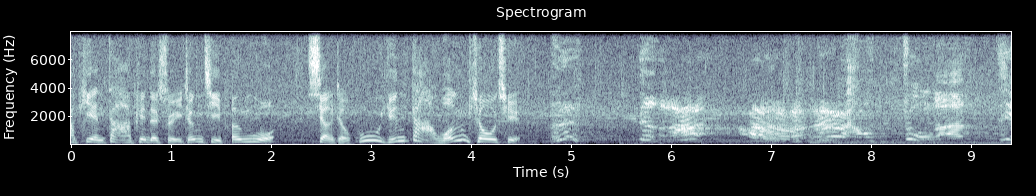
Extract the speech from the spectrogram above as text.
大片大片的水蒸气喷雾向着乌云大王飘去。啊啊！好重啊！这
